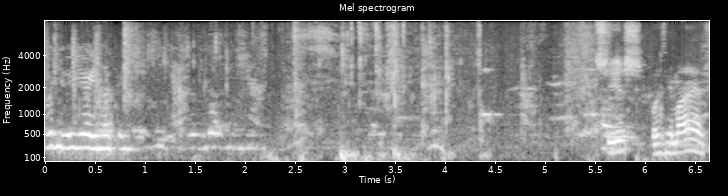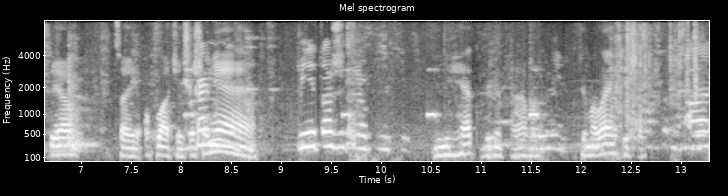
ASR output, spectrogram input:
Ой-ой-ой, наконец. Чиш, познімаєш, я цей оплачу. Це що ні. мені. Теж треба платити. Ні, тобі не треба. Ти маленький ще. А,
